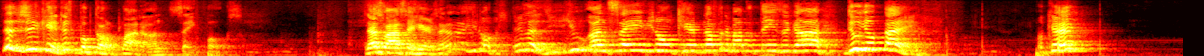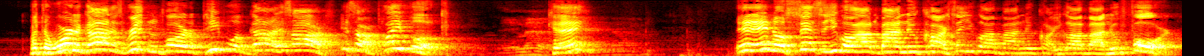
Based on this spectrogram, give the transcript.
This, you can't, this book don't apply to unsaved folks. That's why I say here, and say, oh, you know, you unsaved, you don't care nothing about the things of God. Do your thing. Okay? But the word of God is written for the people of God. It's our, it's our playbook. Amen. Okay? It ain't no sense that you go out and buy a new car. Say you go out and buy a new car. You go out and buy a new Ford.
